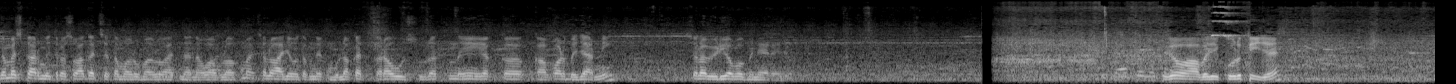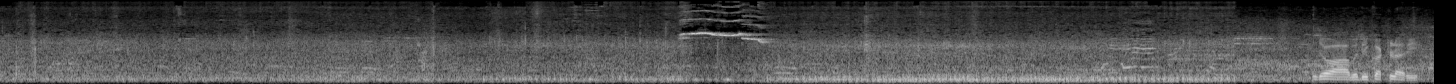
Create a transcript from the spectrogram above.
નમસ્કાર મિત્રો, સ્વાગત છે તમારું મારું આજના નવા બ્લોગમાં. ચલો આજે હું તમને એક મુલાકાત કરાવું સુરતની એક કાપડ બજારની. ચલો વિડીયોમાં બને રહેજો. જો આ બધી કુર્તી છે. જો આ બધી કટલરી.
